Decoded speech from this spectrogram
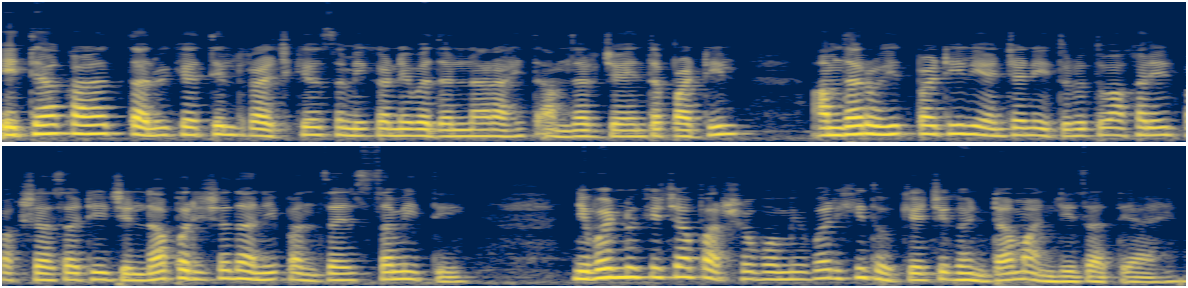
येत्या काळात तालुक्यातील राजकीय समीकरणे बदलणार आहेत आमदार जयंत पाटील आमदार रोहित पाटील यांच्या नेतृत्वाखालील पक्षासाठी जिल्हा परिषद आणि पंचायत समिती. निवडणुकीच्या पार्श्वभूमीवर ही धोक्याची घंटा मानली जाते आहे.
